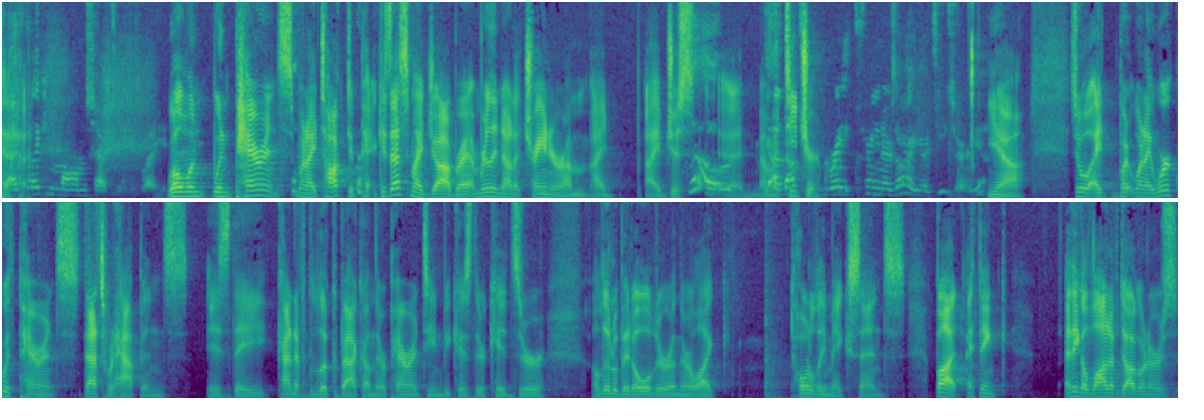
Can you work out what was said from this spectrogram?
I feel like you mom checked me. is what you Well, when when parents when I talk to because that's my job, right? I'm really not a trainer. I'm I I just no, uh, I'm yeah, a teacher. Great trainers are. You're a teacher. Yeah. Yeah. So I but when I work with parents, that's what happens is they kind of look back on their parenting because their kids are a little bit older and they're like totally makes sense. But I think I think a lot of dog owners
